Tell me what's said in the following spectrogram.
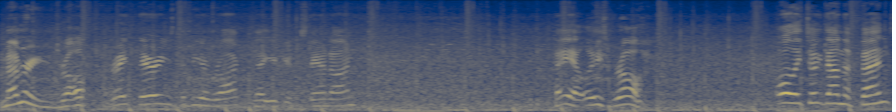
Memories, bro. Right there used to be a rock that you could stand on. Hey, at least, bro. Oh, they took down the fence?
